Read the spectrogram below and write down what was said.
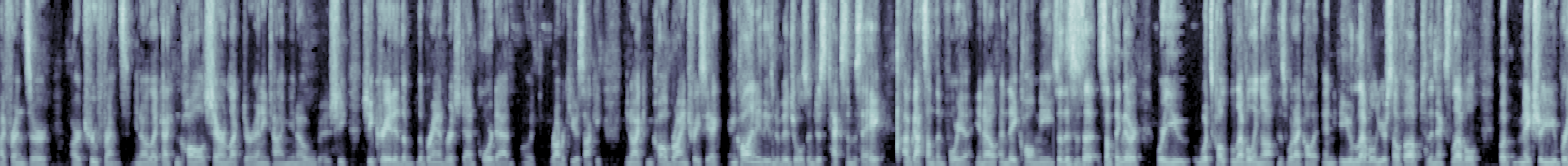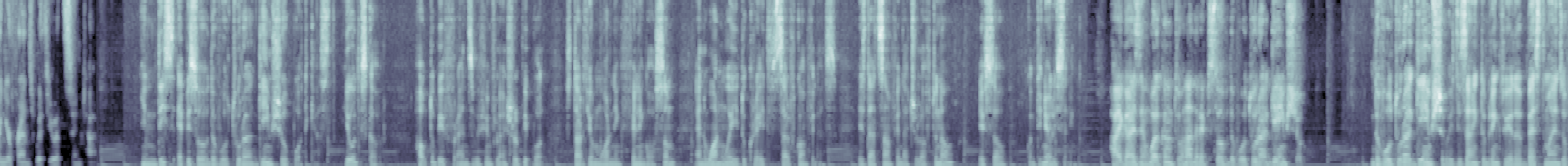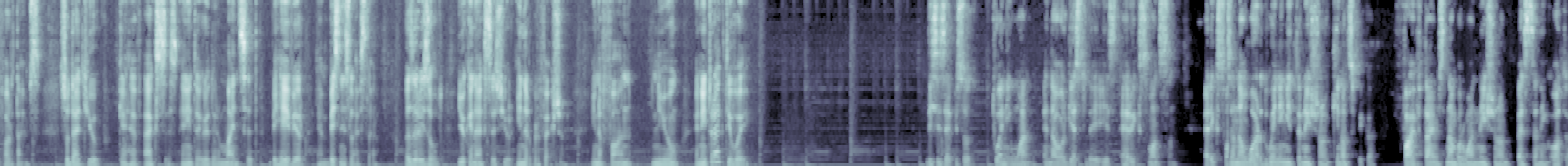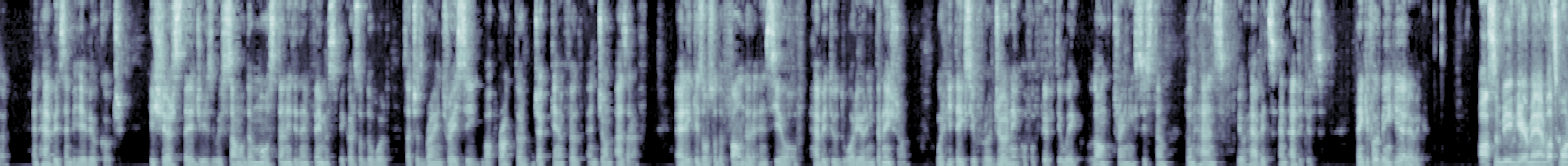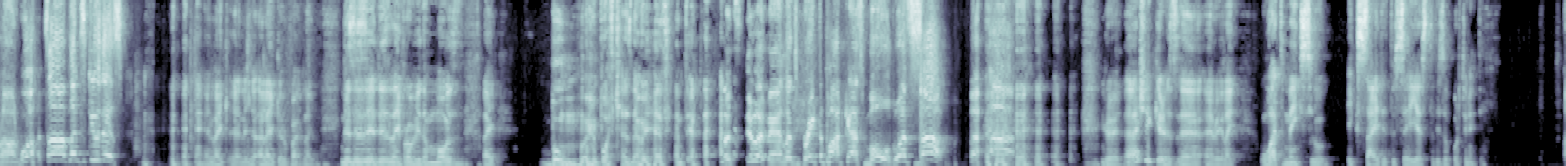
my friends are are true friends. You know, like I can call Sharon Lechter anytime. You know, she she created the the brand Rich Dad Poor Dad with Robert Kiyosaki. You know, I can call Brian Tracy. I can call any of these individuals and just text them and say, "Hey, I've got something for you." You know, and they call me. So this is a something there where you what's called leveling up is what I call it, and you level yourself up to the next level, but make sure you bring your friends with you at the same time. In this episode of the Voltura Game Show podcast, you'll discover how to be friends with influential people, start your morning feeling awesome, and one way to create self confidence. Is that something that you love to know? If so, continue listening. Hi, guys, and welcome to another episode of the Voltura Game Show. The Voltura Game Show is designed to bring together best minds of our times so that you can have access and integrate their mindset, behavior, and business lifestyle. As a result, you can access your inner perfection in a fun, new, and interactive way. This is episode 21, and our guest today is Eric Swanson. Eric Swanson is an award winning international keynote speaker, five times number one national best selling author, and habits and behavior coach. He shares stages with some of the most talented and famous speakers of the world, such as Brian Tracy, Bob Proctor, Jack Canfield, and John Assaraf. Eric is also the founder and CEO of Habitude Warrior International, where he takes you through a journey of a 50 week long training system to enhance your habits and attitudes. Thank you for being here, Eric. Awesome being here, man. What's going on? What's up? Let's do this. I like I like your vibe. Like this is it. This is like probably the most like boom podcast that we had until. Let's do it, man. Let's break the podcast mold. What's up? Great. I'm actually curious, uh, Ari, like what makes you excited to say yes to this opportunity?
